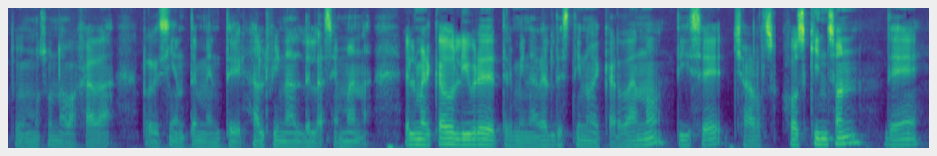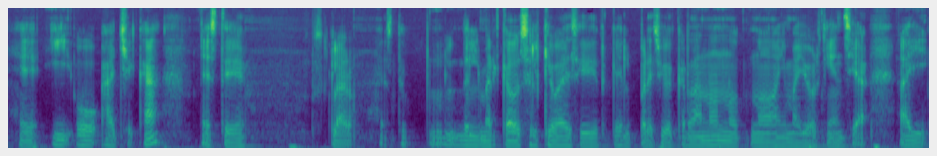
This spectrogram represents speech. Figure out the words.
tuvimos una bajada recientemente al final de la semana. El mercado libre determinará el destino de Cardano, dice Charles Hoskinson, de eh, IOHK. Este, pues claro, este del mercado es el que va a decidir el precio de Cardano, no, no hay mayor ciencia ahí.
